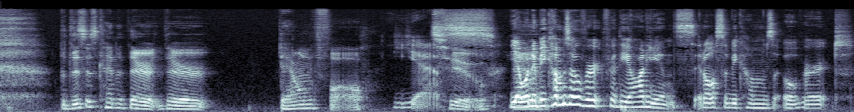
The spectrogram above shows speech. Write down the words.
but this is kind of their their downfall. Yes. Too. Yeah, when it becomes overt for the audience, it also becomes overt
